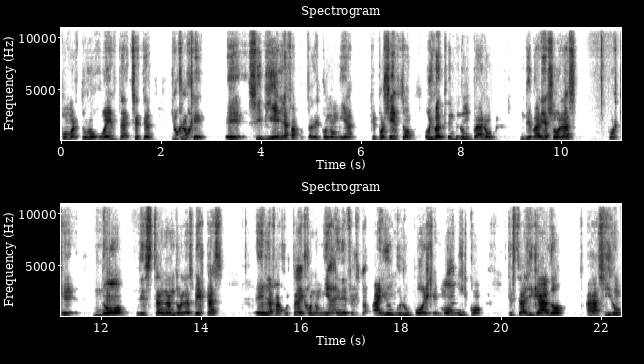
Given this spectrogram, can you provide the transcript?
como Arturo Huerta, etcétera. Yo creo que eh, si bien la Facultad de Economía, que por cierto, hoy va a tener un paro de varias horas, porque no le están dando las becas. En la Facultad de Economía, en efecto, hay un grupo hegemónico que está ligado a Ciro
